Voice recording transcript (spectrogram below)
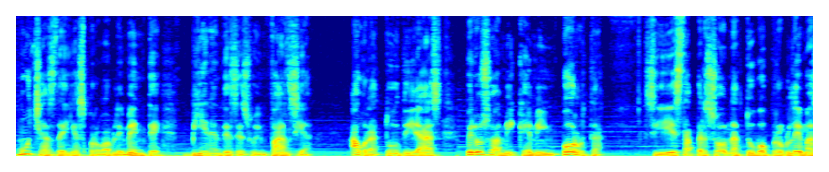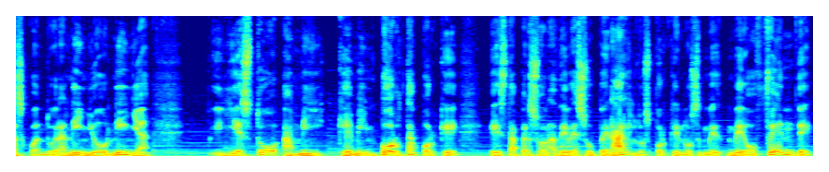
Muchas de ellas probablemente vienen desde su infancia. Ahora tú dirás, pero eso a mí qué me importa. Si esta persona tuvo problemas cuando era niño o niña, y esto a mí, ¿qué me importa? Porque esta persona debe superarlos, porque nos, me, ofende,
